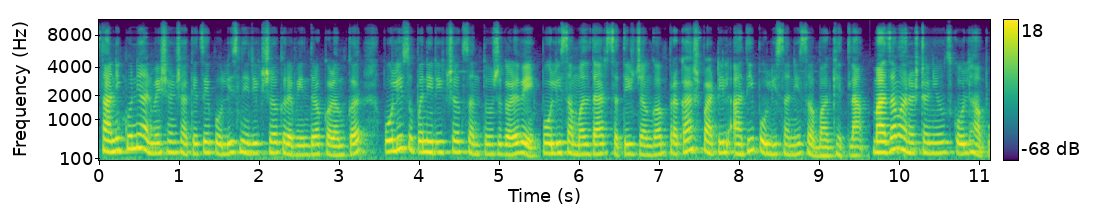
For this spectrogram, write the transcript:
स्थानिक गुन्हे अन्वेषण शाखेचे पोलीस निरीक्षक रवींद्र कळमकर पोलीस उपनिरीक्षक संतोष गळवे पोलीस अंमलदार सतीश जंगम प्रकाश पाटील आदी पोलिसांनी सहभाग घेतला. माझा महाराष्ट्र न्यूज कोल्हापूर.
